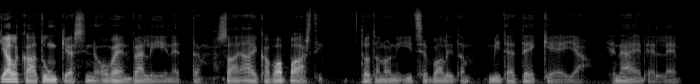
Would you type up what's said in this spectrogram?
jalkaa tunkea sinne oven väliin, että sai aika vapaasti tota noin, itse valita, mitä tekee ja, ja näin edelleen.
